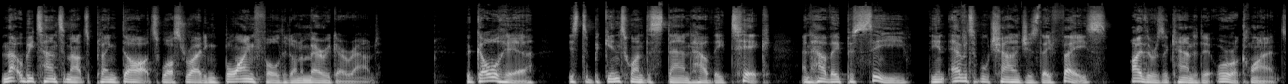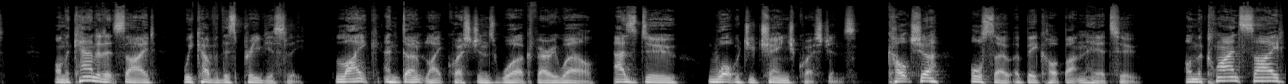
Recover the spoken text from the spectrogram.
and that would be tantamount to playing darts whilst riding blindfolded on a merry-go-round. The goal here is to begin to understand how they tick and how they perceive the inevitable challenges they face, either as a candidate or a client. On the candidate side, we covered this previously. Like and don't like questions work very well, as do what would you change questions. Culture, also a big hot button here too. On the client side,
